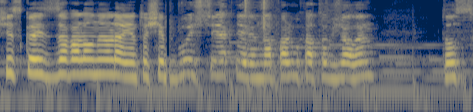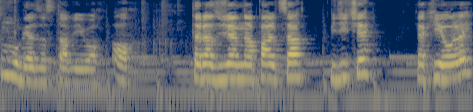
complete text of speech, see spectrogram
Wszystko jest zawalone olejem, to się błyszczy jak nie wiem, na palucha to wziąłem, to smugę zostawiło. O, teraz wziąłem na palca, widzicie? Jaki olej?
